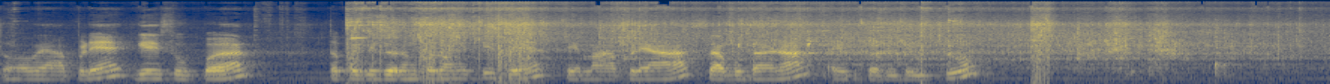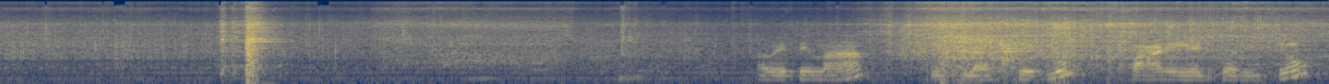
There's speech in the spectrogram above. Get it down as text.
તો હવે આપણે ગેસ ઉપર તપેલી ગરમ કરવા મૂકી છે. તેમાં આપણે આ સાબુદાણા એડ કરી દઈશું. હવે તેમાં એક ગ્લાસ જેટલું પાણી એડ કરીશું.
